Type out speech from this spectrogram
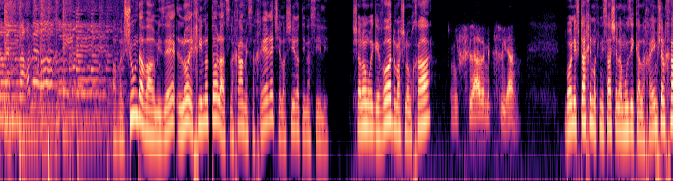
לא אשבע מרוך ליבך. אבל שום דבר מזה לא הכין אותו להצלחה המסחררת של השיר התינסילי. שלום רגבוד, מה שלומך? נפלא ומצוין. בוא נפתח עם הכניסה של המוזיקה לחיים שלך.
